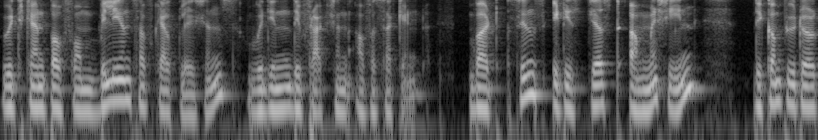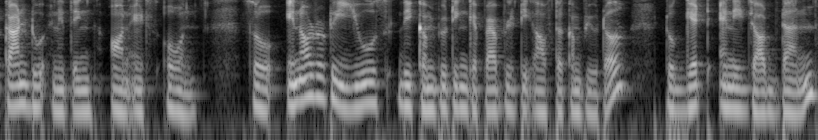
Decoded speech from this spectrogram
which can perform billions of calculations within the fraction of a second. But since it is just a machine, the computer can't do anything on its own. So in order to use the computing capability of the computer to get any job done,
